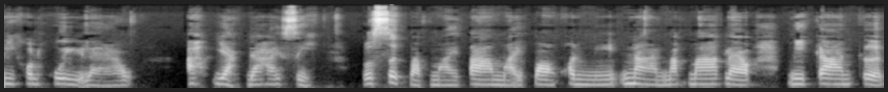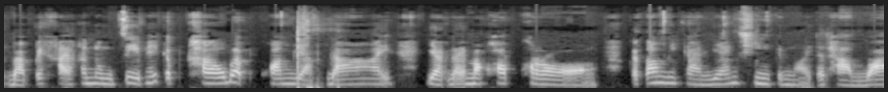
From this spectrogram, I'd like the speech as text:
มีคนคุยอยู่แล้วอะอยากได้สิ รู้สึกแบบหมายตาหมายปองคนนี้นานมากๆแล้ว มีการเกิดแบบไปขายขนมจีบให้กับเขาแบบความอยากได้ อยากได้มาครอบครอง ก็ต้องมีการแย่งชิงกันหน่อยแต่ถามว่า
